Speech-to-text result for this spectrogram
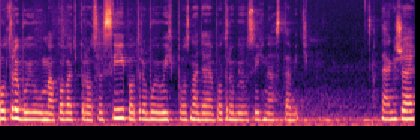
potrebujú mapovať procesy, potrebujú ich poznať a potrebujú si ich nastaviť. Takže e,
